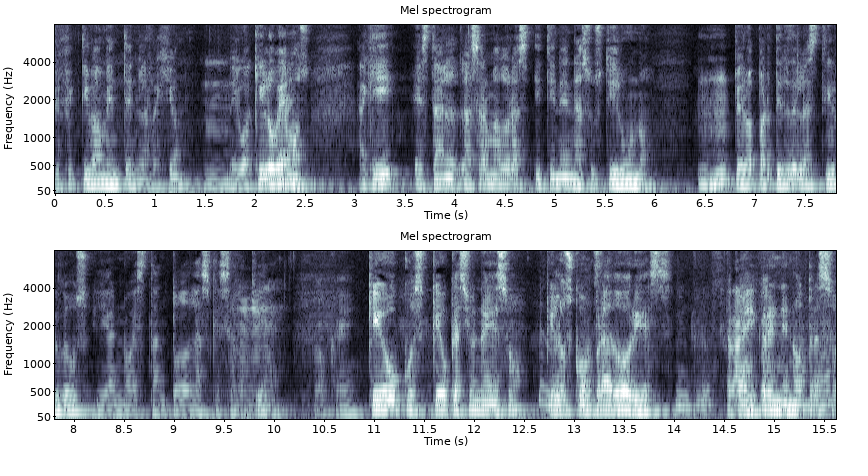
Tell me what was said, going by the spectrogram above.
efectivamente en la región. Mm, Digo, aquí lo vemos. Aquí están las armadoras y tienen a sus TIR 1, pero a partir de las TIR 2 ya no están todas las que se requieren. Okay. ¿Qué, ¿Qué, ocasiona eso? que los compradores compren en otras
